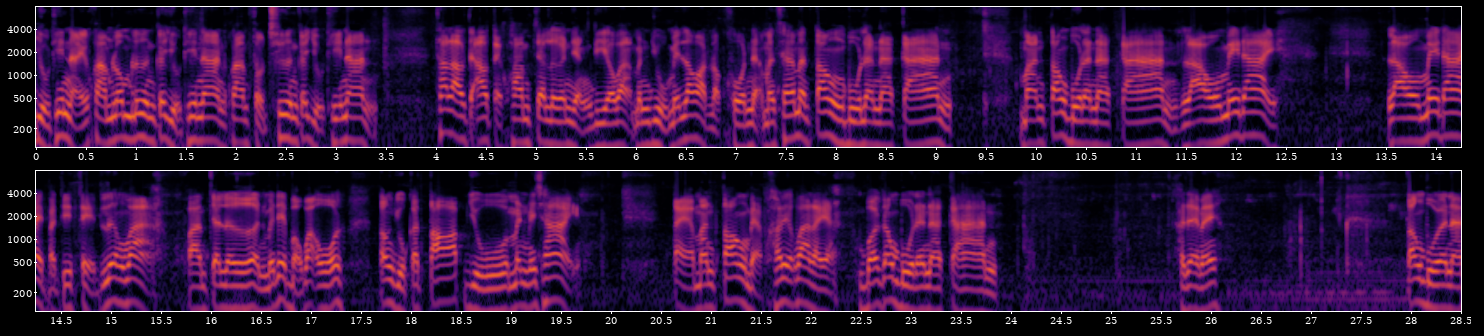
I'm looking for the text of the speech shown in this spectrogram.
อยู่ที่ไหนความร่มรื่นก็อยู่ที่นั่น ความสดชื่นก็อยู่ที่นั่น ถ้าเราจะเอาแต่ความเจริญอย่างเดียวอะมันอยู่ไม่รอดหรอกคนอะมันฉะนั้นมันต้องบูรณาการ มันต้องบูรณาการเราไม่ได้ เราไม่ได้ปฏิเสธเรื่องว่าความเจริญไม่ได้บอกว่าโอ้ต้องอยู่กระต๊อบอยู่มันไม่ใช่ แต่มันต้องแบบเขาเรียกว่าอะไรอะบต้องบูรณาการ เข้าใจไหม ต้องบูรณา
